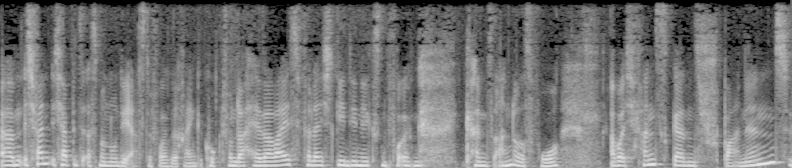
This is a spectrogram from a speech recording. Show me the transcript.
Ähm, ich fand, ich habe jetzt erstmal nur die erste Folge reingeguckt. Von daher, wer weiß, vielleicht gehen die nächsten Folgen ganz anders vor. Aber ich fand es ganz spannend,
